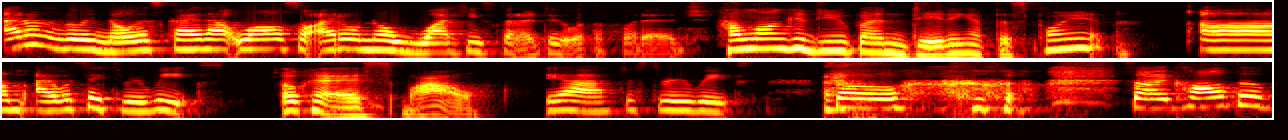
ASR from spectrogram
I don't really know this guy that well, so I don't know what he's going to do with the footage. How long had you been dating at this point? Um, I would say three weeks. Okay. Wow. Yeah, just three weeks. So, so I called the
